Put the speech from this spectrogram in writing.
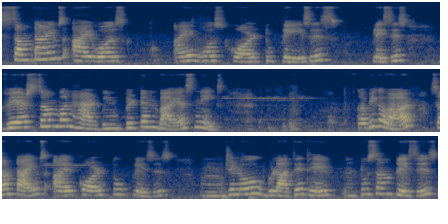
sometimes I was I was called to places places where someone had been bitten by a snakes कभी कभार sometimes I called to places मुझे लोग बुलाते थे टू सम प्लेसेस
